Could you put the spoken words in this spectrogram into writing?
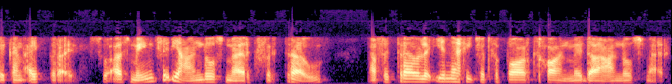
te kan uitbrei. So as mense die handelsmerk vertrou, dan vertrou hulle enigiets wat gepaard gaan met daai handelsmerk.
